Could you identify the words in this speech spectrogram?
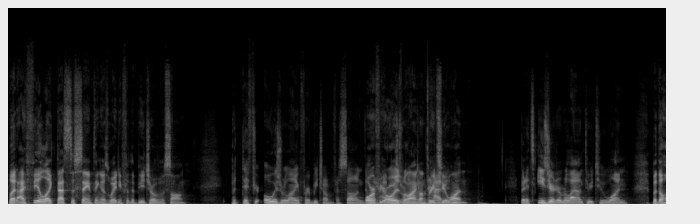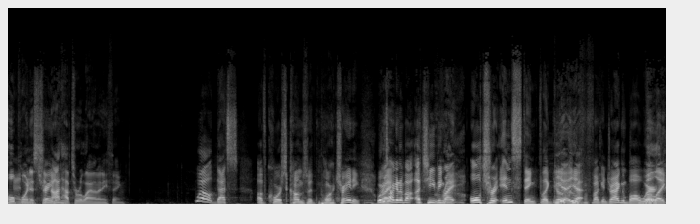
But I feel like that's the same thing as waiting for the beach of a song. But if you're always relying for a beat off of a song, Or if you're always relying on three, two, it? one. But it's easier to rely on three, two, one But the whole point is to not have to rely on anything. Well, that's of course comes with more training. We're Right. talking about achieving Right. ultra instinct like Goku Yeah, yeah. for fucking Dragon Ball, But, where like-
